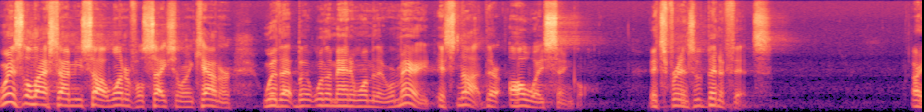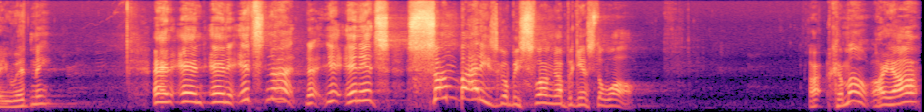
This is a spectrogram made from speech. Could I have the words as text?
When's the last time you saw a wonderful sexual encounter with a, with a man and woman that were married? It's not. They're always single. It's friends with benefits. Are you with me? And, and, and it's not, and it's somebody's going to be slung up against the wall. Uh, come on, are y'all?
